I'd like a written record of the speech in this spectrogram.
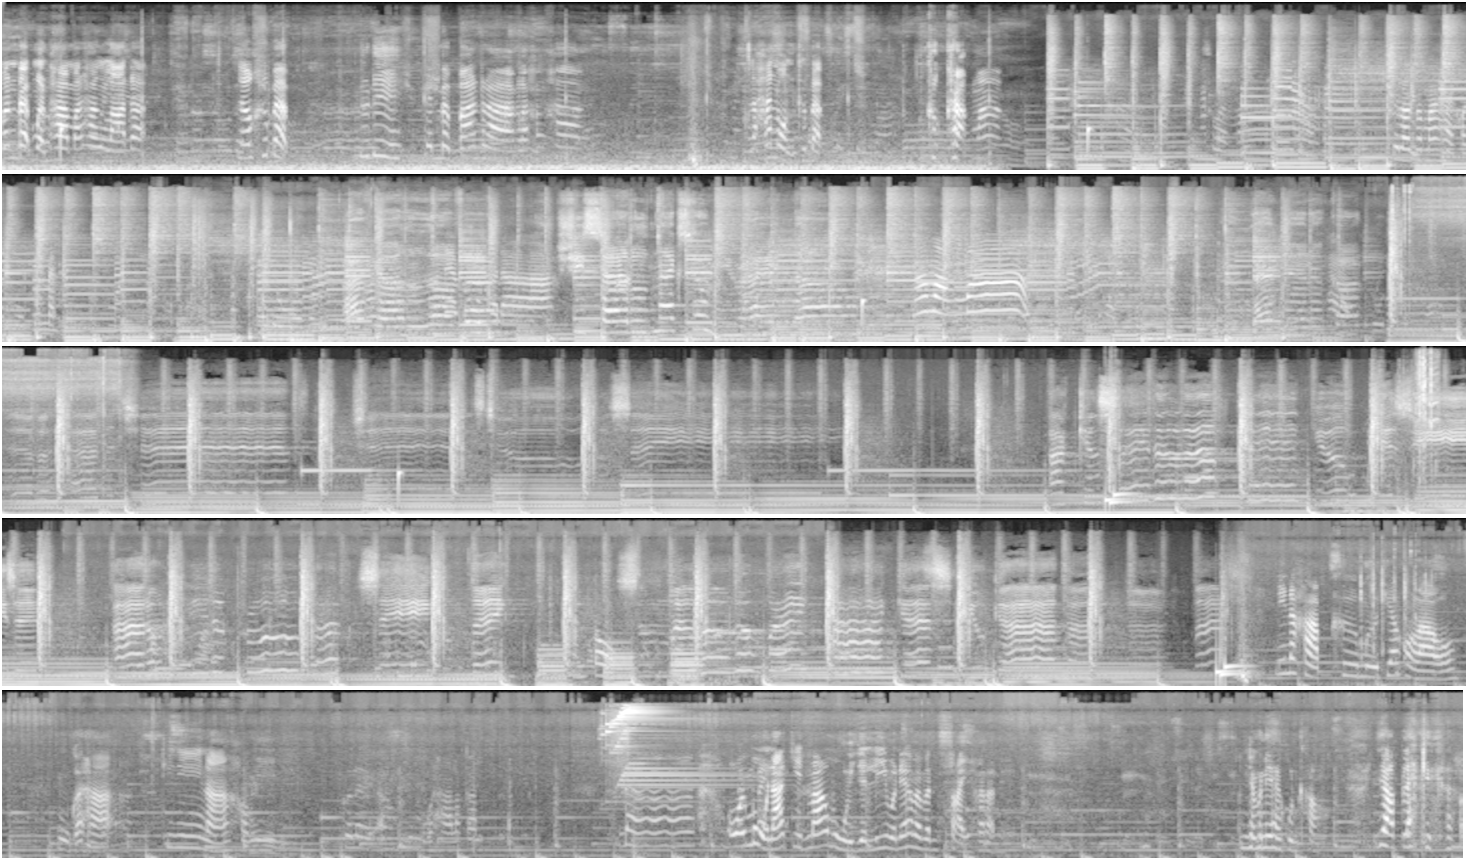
มันแบบเหมือนพามาทางลัดอะแล้วคือแบบ ดูดิ เป็นแบบบ้านร้างแล้วข้างๆ เที่ยงของเรา หมูกระทะที่นี่นะเขามี ก็เลยเอากินหมูกระทะแล้วกันดาโอ้ยหมูน่ากินมากหมูหรือเยลลี่วันนี้ทำไมมันใสขนาดนี้ยังไม่ได้ให้คุณเขาอย่าแปลกอีกแล้ว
